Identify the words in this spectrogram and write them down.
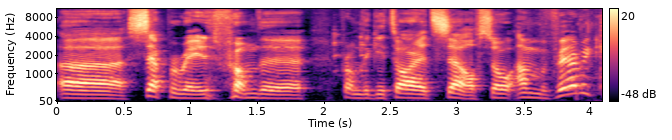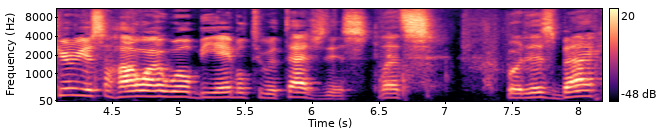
uh, separated from the from the guitar itself. So I'm very curious how I will be able to attach this. Let's put this back.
